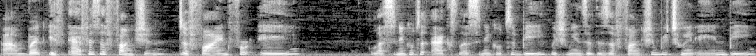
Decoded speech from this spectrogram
um, but if f is a function defined for a less than equal to x less than equal to b, which means that there's a function between a and b,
